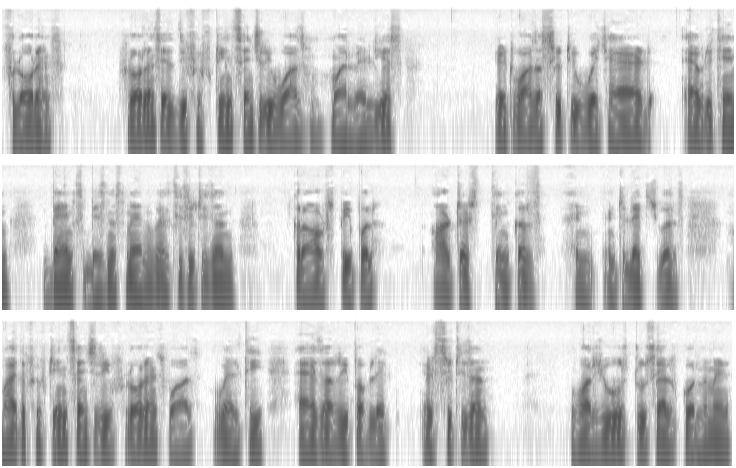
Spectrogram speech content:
Florence. Florence in the 15th century was marvelous. It was a city which had everything banks, businessmen, wealthy citizens, craftspeople, artists, thinkers, and intellectuals. By the 15th century, Florence was wealthy as a republic. Its citizens were used to self-government.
